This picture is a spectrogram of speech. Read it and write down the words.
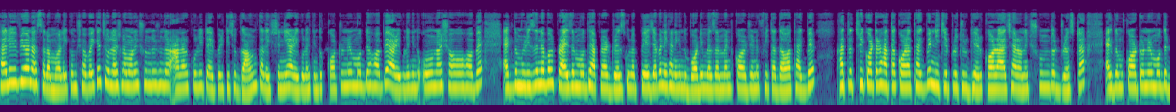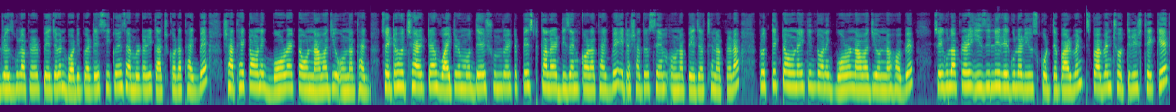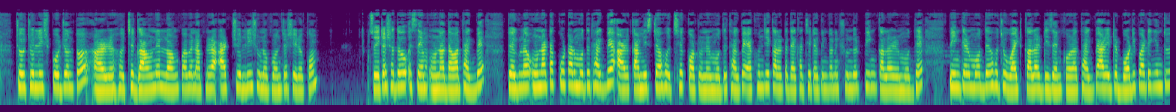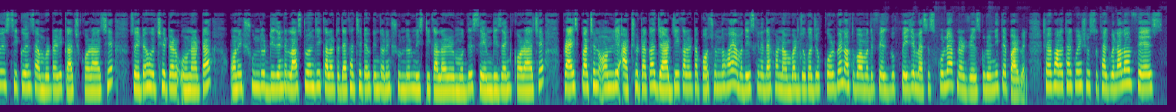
Hello everyone, আসসালামু আলাইকুম সবাইকে। চলে আসলাম অনেক সুন্দর সুন্দর আনারকলি টাইপের কিছু গাউন কালেকশন নিয়ে, আর এগুলো কিন্তু কটনের মধ্যে হবে, আর এগুলো কিন্তু ওড়না সহ হবে। একদম রিজনেবল প্রাইসের মধ্যে আপনার ড্রেসগুলো পেয়ে যাবেন। এখানে কিন্তু বডি মেজারমেন্ট করার জন্য ফিতা দেওয়া থাকবে, হাতটা থ্রি কোয়ার্টার হাতা করা থাকবে, নিচে প্রচুর ঘের করা আছে, আর অনেক সুন্দর ড্রেসটা। একদম কটনের মধ্যে ড্রেসগুলো আপনারা পেয়ে যাবেন বডি পার্টে সিকোয়েন্স এমব্রয়ডারি কাজ করা থাকবে। সাথে একটা অনেক বড় একটা ওর নামাজি ওড়না থাকবে। তো এটা হচ্ছে আরেকটা হোয়াইটের মধ্যে সুন্দর একটা পেস্ট কালার ডিজাইন করা থাকবে। এটার সাথেও সেম ওড়না পেয়ে যাচ্ছেন আপনারা। প্রত্যেকটা ওড়নাই কিন্তু অনেক বড় নামাজি ওড়না হবে। সেগুলো আপনারা ইজিলি রেগুলার ইউজ করতে পারবেন। পাবেন ছত্রিশ থেকে চৌচল্লিশ পর্যন্ত। আর হচ্ছে গাউনের লং পাবেন আপনারা আটচল্লিশ উনপঞ্চাশ এরকম। সো এটার সাথেও সেম ওনা দেওয়া থাকবে। তো এগুলো ওনাটা কোটার মধ্যে থাকবে আর কামিজটা হচ্ছে কটনের মধ্যে থাকবে। এখন যে কালারটা দেখাচ্ছে, এটাও কিন্তু অনেক সুন্দর পিঙ্ক কালারের মধ্যে। পিঙ্কের মধ্যে হচ্ছে হোয়াইট কালার ডিজাইন করা থাকবে। আর এটার বডি পার্টে কিন্তু সিকোয়েন্স এমব্রয়ডারি কাজ করা আছে। সো এটা হচ্ছে এটার ওনাটা অনেক সুন্দর ডিজাইনটা লাস্ট ওয়ান যে কালারটা দেখাচ্ছে, এটাও কিন্তু অনেক সুন্দর মিষ্টি কালারের মধ্যে সেম ডিজাইন করা আছে। প্রাইস পাচ্ছেন অনলি আটশো টাকা। যার যে কালারটা পছন্দ হয়, আমাদের স্ক্রিনে দেখার নাম্বার যোগাযোগ করবেন অথবা আমাদের ফেসবুক পেজে মেসেজ করলে আপনার ড্রেসগুলো নিতে পারবেন। সবাই ভালো থাকবেন সুস্থ থাকবেন। আল্লাহ হাফেজ।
